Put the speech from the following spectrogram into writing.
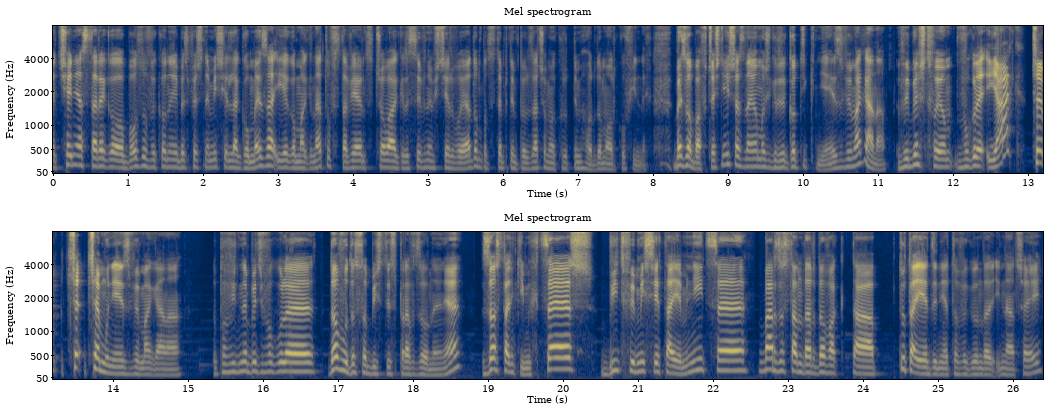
e, cienia starego obozu, wykonuje bezpieczne misje dla Gomeza i jego magnatów, stawiając czoła agresywnym ścierwojadom, podstępnym pełzaczom, okrutnym hordom orków innych. Bez obaw, wcześniejsza znajomość gry Gothic nie jest wymagana. Wybierz twoją... W ogóle jak? Cze, cze, czemu nie jest wymagana? To powinny być w ogóle dowód osobisty sprawdzony, nie? Zostań kim chcesz, bitwy, misje, tajemnice. Bardzo standardowa ta Tutaj jedynie to wygląda inaczej.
